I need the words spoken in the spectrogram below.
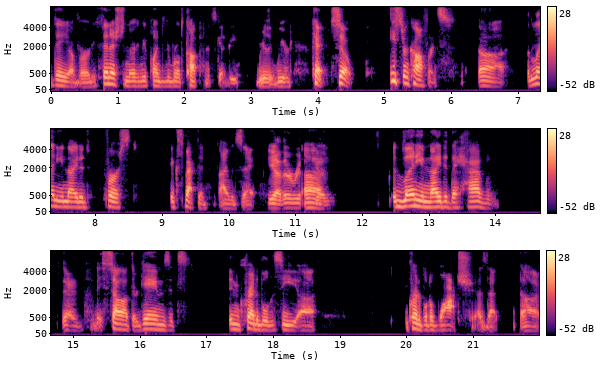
they have already finished and they're going to be playing in the World Cup, and it's going to be really weird. Okay, so Eastern Conference, uh, Atlanta United first, expected, I would say. Yeah, they're really Uh, good. Atlanta United, they have they sell out their games. It's incredible to see, uh, incredible to watch as that uh,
